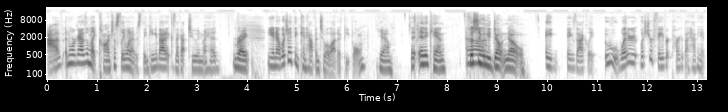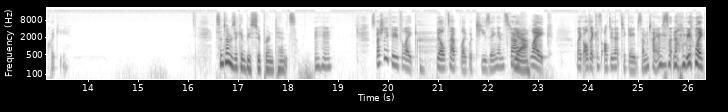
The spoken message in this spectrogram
have an orgasm like consciously when i was thinking about it because i got two in my head Right. you know which i think can happen to a lot of people Yeah. And it can, especially when Uh, you don't know. exactly ooh what are what's your favorite part about having a quickie Sometimes it can be super intense. mm-hmm especially if you've like built up like with teasing and stuff. Yeah. Like, like all day, because I'll do that to Gabe sometimes, and I'll be like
